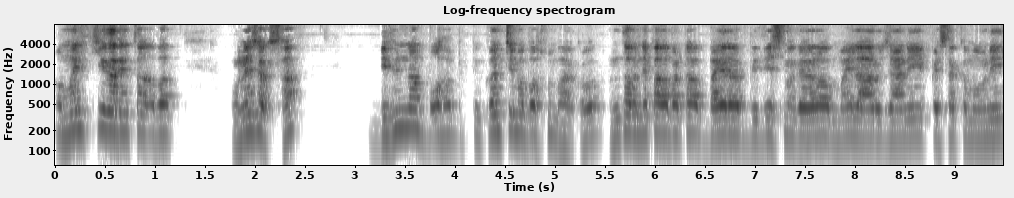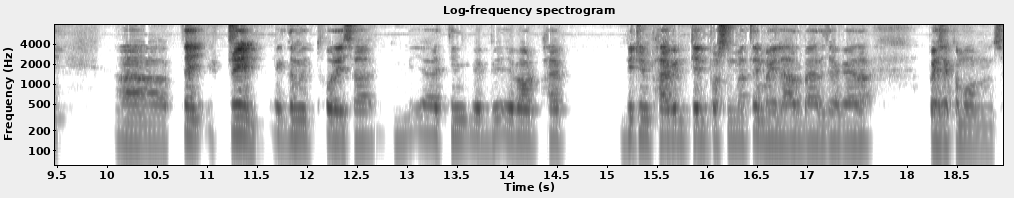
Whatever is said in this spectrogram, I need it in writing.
अब मैले के गरेँ त अब हुनसक्छ। विभिन्न कन्ट्रीमा बस्नु भएको हुन त अब नेपालबाट बाहिर विदेशमा गएर महिलाहरू जाने पैसा कमाउने चाहिँ ट्रेन एकदमै थोरै छ। I think about five between five and ten percent मात्रै महिलाहरू बाहिर जा गएर पैसा कमाउनुहुन्छ।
